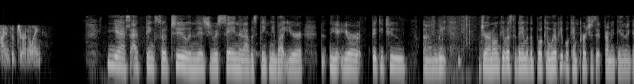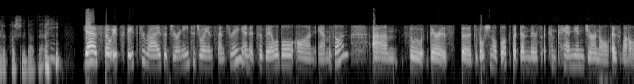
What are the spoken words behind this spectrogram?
kinds of journaling. Yes, I think so too. And as you were saying that, I was thinking about your your, your 52 um, week journal. Give us the name of the book and where people can purchase it from. Again, I got a question about that. Yes, so it's Faith to Rise, A Journey to Joy and Centering, and it's available on Amazon. Um, so there is the devotional book, but then there's a companion journal as well.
